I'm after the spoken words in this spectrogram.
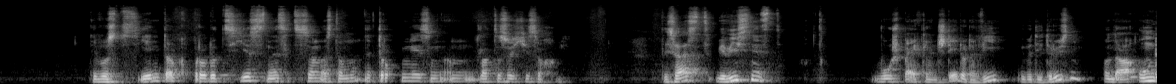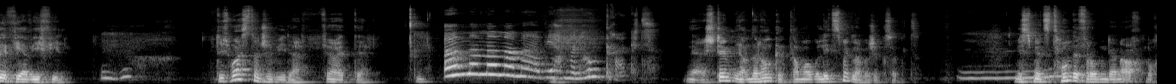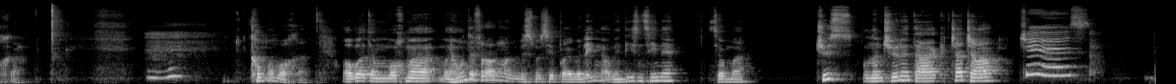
Die was du jeden Tag produzierst, ne, sozusagen, dass der Mund nicht trocken ist und, und lauter solche Sachen. Das heißt, wir wissen jetzt, wo Speichel entsteht oder wie, über die Drüsen und auch ungefähr wie viel. Das war's dann schon wieder für heute. Oh Mama, Mama, wir haben einen Hund gekriegt. Ja, stimmt, wir haben den Hund gekriegt, haben wir aber letztes Mal, glaube ich, schon gesagt. Müssen wir jetzt Hundefragen danach machen. Kann man machen. Aber dann machen wir mal Hundefragen und müssen wir sich ein paar überlegen. Aber in diesem Sinne sagen wir Tschüss und einen schönen Tag. Ciao, ciao. Tschüss.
